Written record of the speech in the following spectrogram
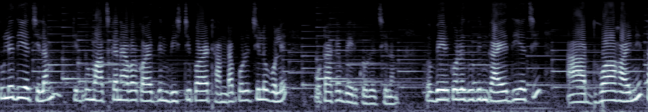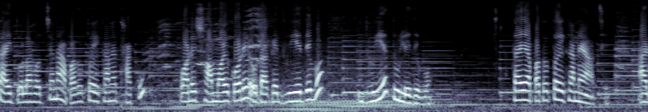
তুলে দিয়েছিলাম, কিন্তু মাঝখানে আবার কয়েকদিন বৃষ্টি পড়ায় ঠান্ডা পড়েছিল বলে ওটাকে বের করেছিলাম। তো বের করে দুদিন গায়ে দিয়েছি, আর ধোয়া হয়নি, তাই তোলা হচ্ছে না, আপাতত এখানে থাকুক, পরে সময় করে ওটাকে ধুয়ে দেব, ধুয়ে তুলে দেব। তাই আপাতত এখানে আছে। আর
